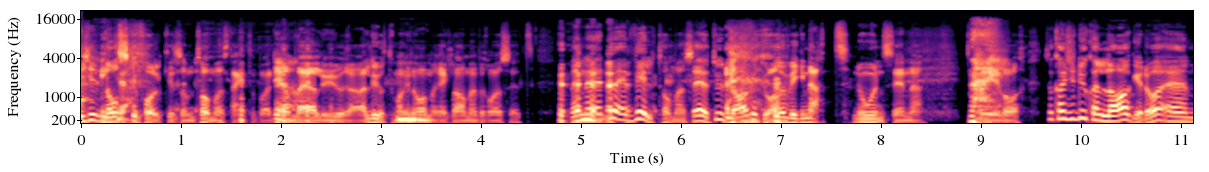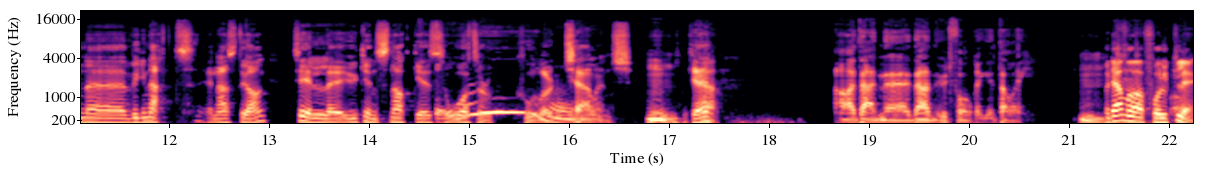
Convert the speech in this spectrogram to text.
Ikke det norske folket som Thomas tenkte på. De har pleier å lure. Har lurt i mange år med reklamebyrået sitt. Men eh, det jeg vil, Thomas, er at du laget jo aldri vignett noensinne i vår. Så kanskje du kan lage da en uh, vignett neste gang til eh, ukens Snakkes Watercooler Challenge. Mm. Ok? Ja. Ja, den, eh, den utfordringen tar jeg. Mm. Og den må være folkelig.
